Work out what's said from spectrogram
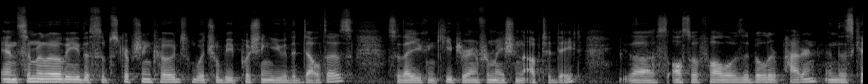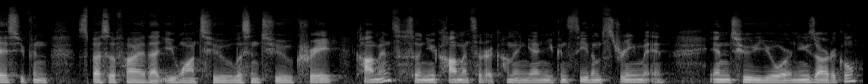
And similarly, the subscription code, which will be pushing you the deltas so that you can keep your information up to date, uh, also follows a builder pattern. In this case, you can specify that you want to listen to create comments. So new comments that are coming in, you can see them stream in, into your news article.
